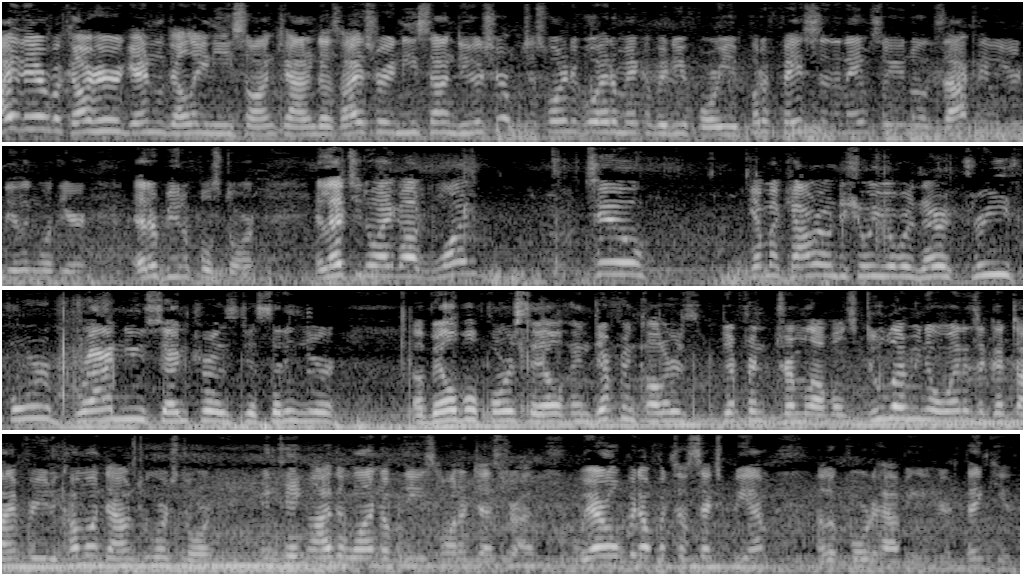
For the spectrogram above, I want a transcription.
Hi there, Bakar here again with LA Nissan, Canada's highest rated Nissan dealership. Just wanted to go ahead and make a video for you, put a face to the name so you know exactly what you're dealing with here at a beautiful store. And let you know I got one, two, get my camera on to show you over there, three, four brand new Sentras just sitting here available for sale in different colors, different trim levels. Do let me know when is a good time for you to come on down to our store and take either one of these on a test drive. We are open up until 6 p.m. I look forward to having you here. Thank you.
